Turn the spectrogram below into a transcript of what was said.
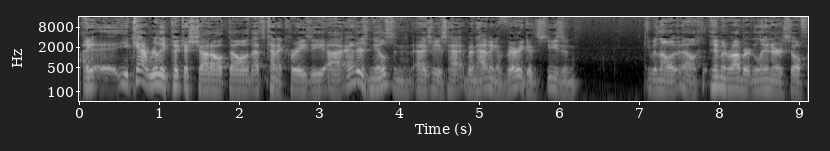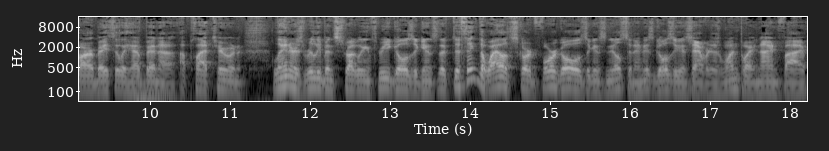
I you can't really pick a shutout though. That's kind of crazy. Uh, Anders Nilsson actually has ha- been having a very good season even though well, him and Robert Lehner so far basically have been a, a platoon. Lehner's really been struggling. Three goals against. The, to think the Wild scored four goals against Nilsson and his goals against average is 1.95.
